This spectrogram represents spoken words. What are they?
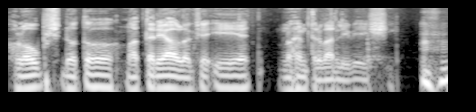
hloubš do toho materiálu, takže i je mnohem trvanlivější. Mhm.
